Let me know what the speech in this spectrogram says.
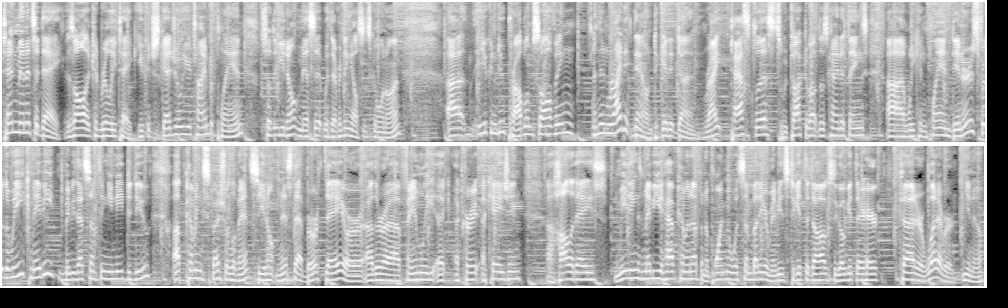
10 minutes a day is all it could really take. You could schedule your time to plan so that you don't miss it with everything else that's going on. Uh, you can do problem solving and then write it down to get it done, right? Task lists, we've talked about those kind of things. Uh, we can plan dinners for the week, maybe. Maybe that's something you need to do. Upcoming special events so you don't miss that birthday or other uh, family uh, occasion, uh, holidays, meetings maybe you have coming up, an appointment with somebody, or maybe it's to get the dogs to go get their hair cut or whatever, you know.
